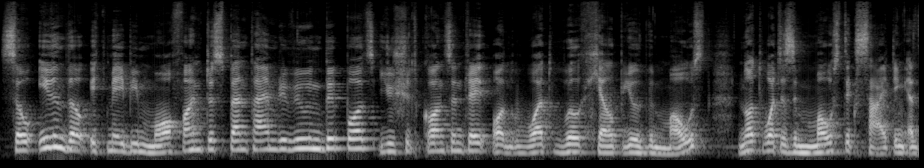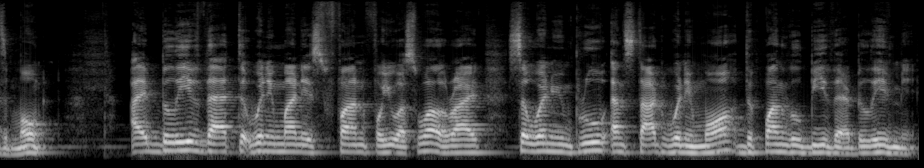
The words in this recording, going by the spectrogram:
So even though it may be more fun to spend time reviewing big pots, you should concentrate on what will help you the most, not what is the most exciting at the moment. I believe that winning money is fun for you as well, right? So when you improve and start winning more, the fun will be there, believe me.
